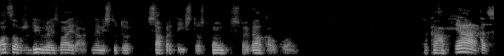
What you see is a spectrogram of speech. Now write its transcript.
pacelšu divreiz vairāk, nevis tu tur sapratīsi tos punktus vai vēl kaut ko. Tā kā, Jā, tas,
